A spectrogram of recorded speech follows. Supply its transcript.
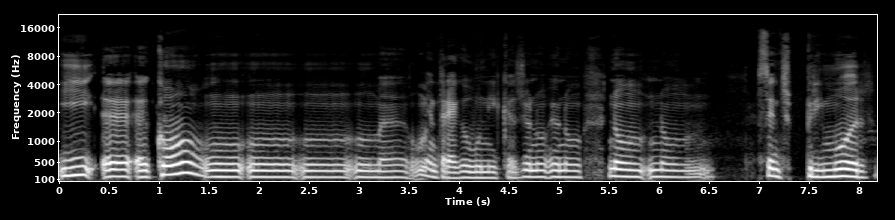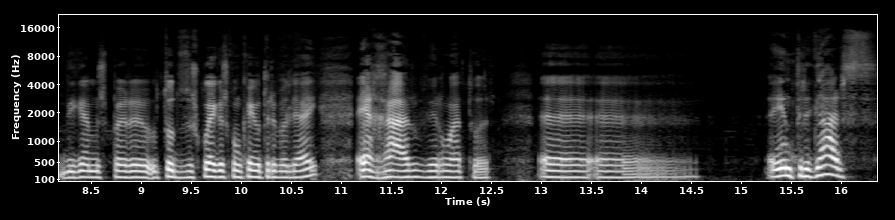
e uh, uh, com um, um, uma, uma entrega única. Eu não, eu não, não, não sem desprimor, digamos, para todos os colegas com quem eu trabalhei, é raro ver um ator uh, a entregar-se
